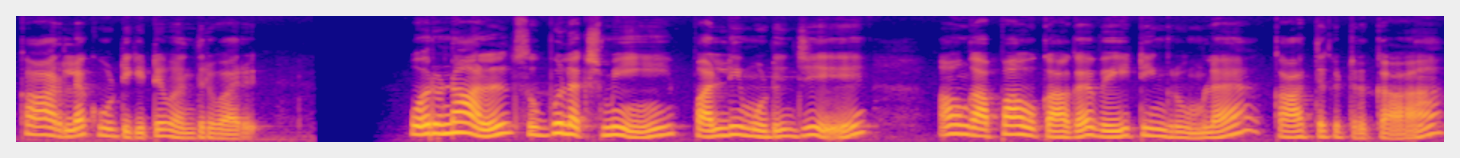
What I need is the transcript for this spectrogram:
காரில் கூட்டிக்கிட்டு வந்துடுவார் ஒரு நாள் சுப்புலக்ஷ்மி பள்ளி முடிஞ்சு அவங்க அப்பாவுக்காக வெயிட்டிங் ரூமில் காத்துக்கிட்டு இருக்கா.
